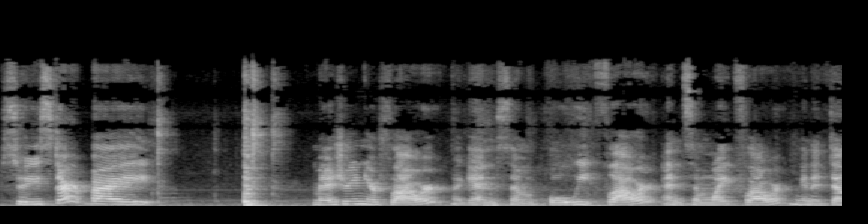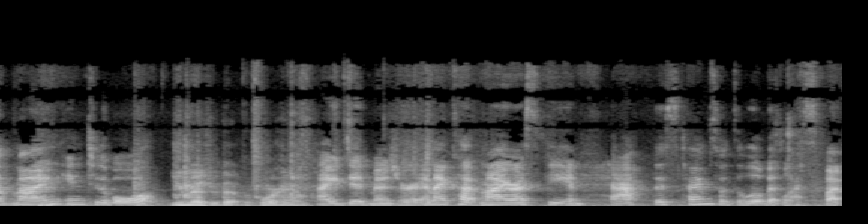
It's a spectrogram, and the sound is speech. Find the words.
so you start by measuring your flour. Again, some whole wheat flour and some white flour. I'm gonna dump mine into the bowl. You measured that beforehand. I did measure it, and I cut my recipe in half this time, so it's a little bit less. But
